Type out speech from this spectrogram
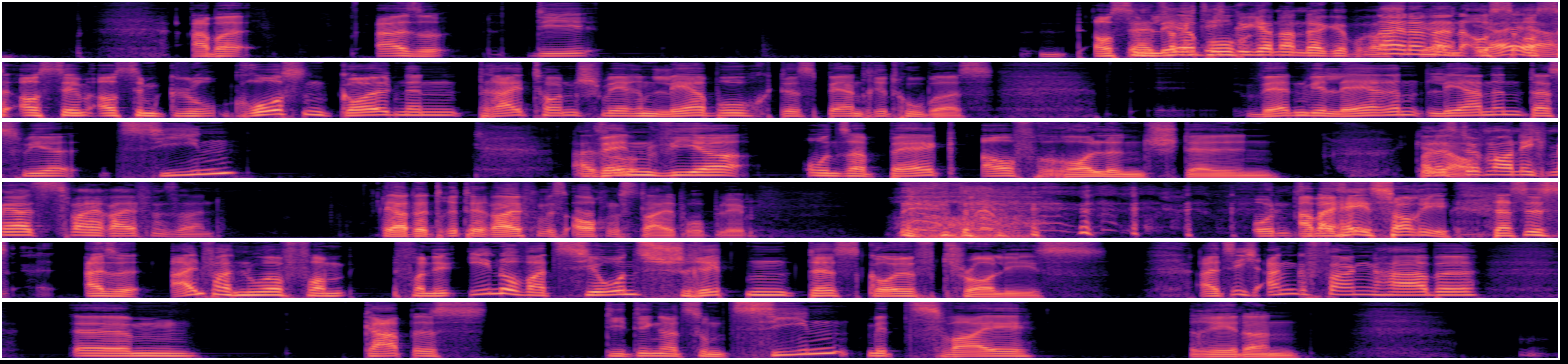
Aber, also, die. Aus dem Ja, Lehrbuch. durcheinander gebracht. Nein, nein, nein, aus, ja, Aus, ja. aus, dem, aus dem gro großen, goldenen, drei Tonnen schweren Lehrbuch des Bernd Ritthubers werden wir lehren, lernen, dass wir ziehen, Also, wenn wir unser Bag auf Rollen stellen. Und es genau. dürfen auch nicht mehr als zwei Reifen sein. Ja, der dritte Reifen ist auch ein Style-Problem. Und Aber also, hey, sorry, das ist also einfach nur vom, von den Innovationsschritten des Golf-Trolleys. Als ich angefangen habe, ähm, gab es die Dinger zum Ziehen mit zwei Rädern.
